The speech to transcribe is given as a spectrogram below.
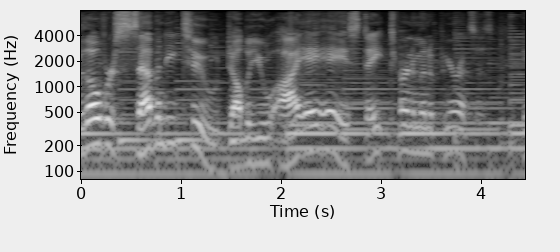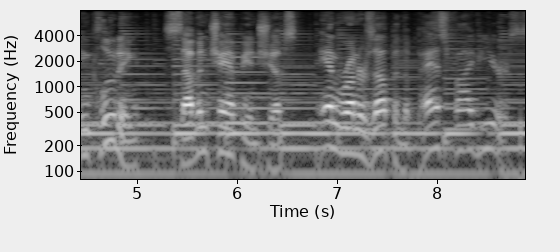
With over 72 WIAA state tournament appearances, including seven championships and runners up in the past five years.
